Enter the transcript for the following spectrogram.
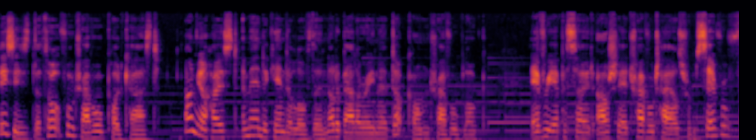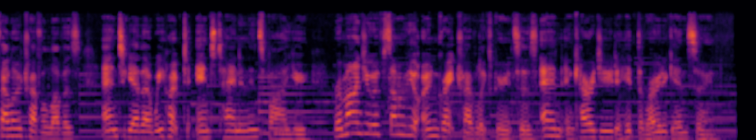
This is the Thoughtful Travel Podcast. I'm your host, Amanda Kendle of the notaballerina.com travel blog. Every episode, I'll share travel tales from several fellow travel lovers, and together we hope to entertain and inspire you, remind you of some of your own great travel experiences, and encourage you to hit the road again soon.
